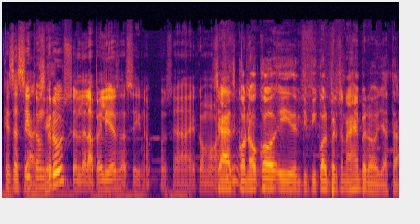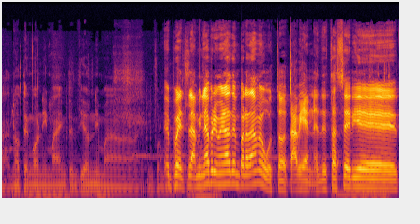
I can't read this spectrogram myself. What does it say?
Que es así, Tom sí. Cruise, el de la peli es así, ¿no? O sea, es como. O sea, así, conozco e identifico al personaje, pero ya está. No tengo ni más intención ni más Eh, información. Pues a mí la primera temporada me gustó, está bien, es de esta serie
